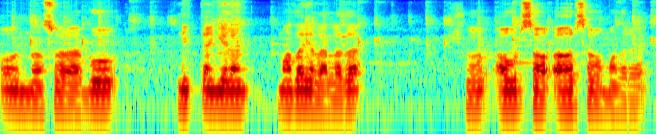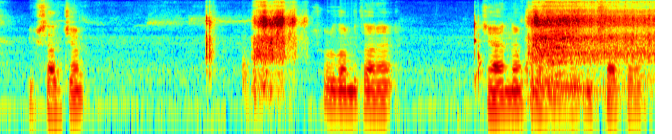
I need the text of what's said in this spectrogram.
Ondan sonra bu ligden gelen madalyalarla da şu ağır, sav- ağır savunmaları yükselteceğim. Şuradan bir tane cehennem kulesini yükseltelim.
